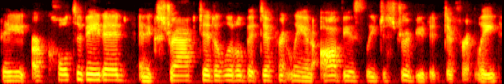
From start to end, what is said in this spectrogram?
they are cultivated and extracted a little bit differently and obviously distributed differently,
